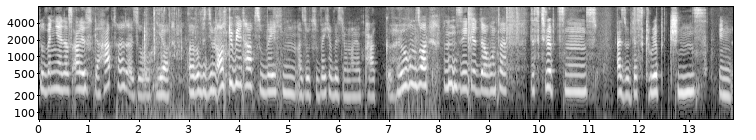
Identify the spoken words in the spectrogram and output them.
So, wenn ihr das alles gehabt habt, also ihr eure Vision ausgewählt habt, zu welchen, also zu welcher Vision euer Park gehören soll, dann seht ihr darunter Descriptions, also Descriptions in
